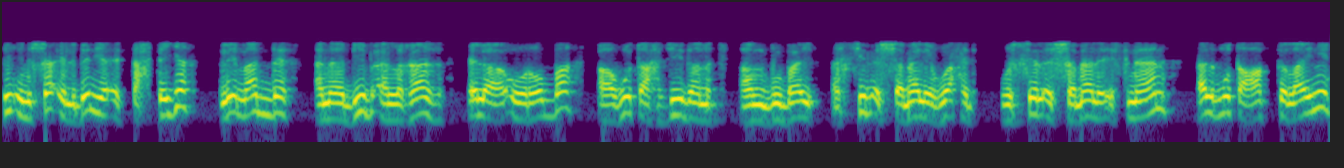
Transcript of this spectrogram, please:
في إنشاء البنية التحتية لمد أنابيب الغاز إلى أوروبا أو تحديدا انبوبي السيل الشمالي واحد والسيل الشمالي اثنان المتعطلين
